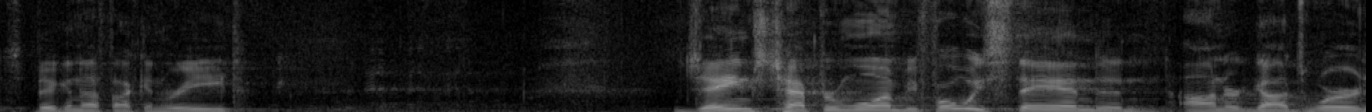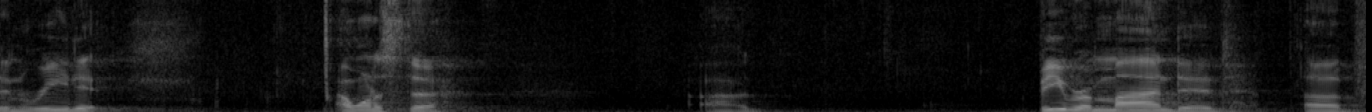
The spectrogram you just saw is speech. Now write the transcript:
It's big enough I can read. James chapter 1, before we stand and honor God's word and read it, I want us to uh, be reminded of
